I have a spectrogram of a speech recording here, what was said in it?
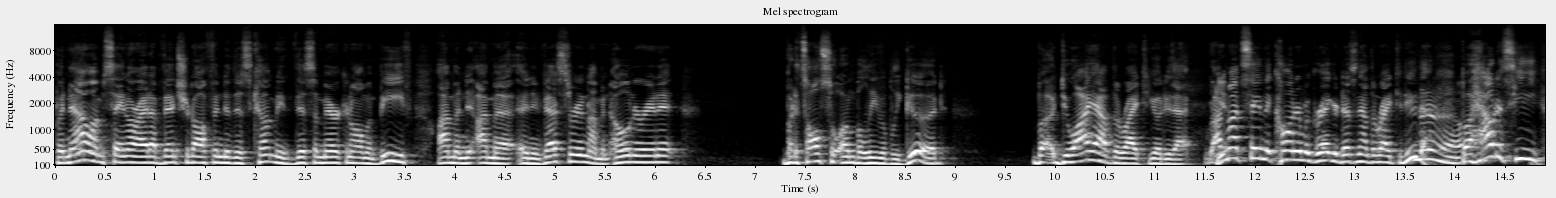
But now I'm saying, all right, I've ventured off into this company, this American almond beef. I'm an I'm a, an investor in, it, I'm an owner in it, but it's also unbelievably good. But do I have the right to go do that? I'm not saying that Conor McGregor doesn't have the right to do that. no, no. But how does he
